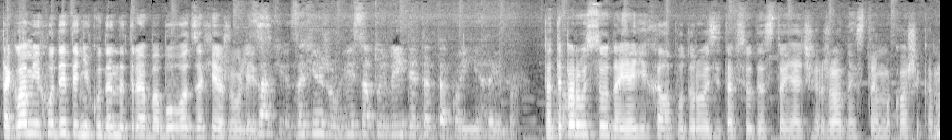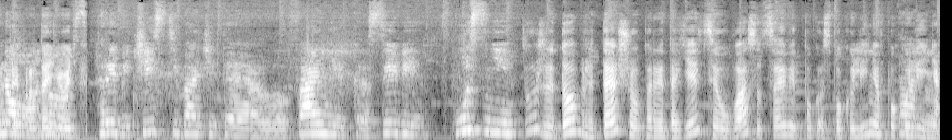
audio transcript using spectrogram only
Так вам і ходити нікуди не треба, бо от захижу в ліс. Зах- Захижу в ліс, а то й вийдете такої гриби. Та тепер усюди. Я їхала по дорозі, та всюди стоять жони з тими кошиками та й продають. Ну, гриби чисті, бачите, о, файні, красиві, вкусні. Дуже добре те, що передається у вас оце від пок- з покоління в покоління.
